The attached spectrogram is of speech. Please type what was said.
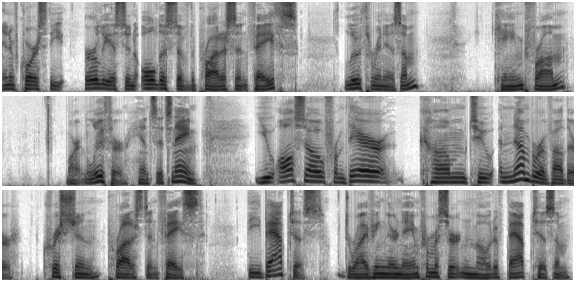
And of course, the earliest and oldest of the Protestant faiths, Lutheranism, came from Martin Luther, hence its name. You also, from there, come to a number of other Christian Protestant faiths. The Baptists, deriving their name from a certain mode of baptism,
